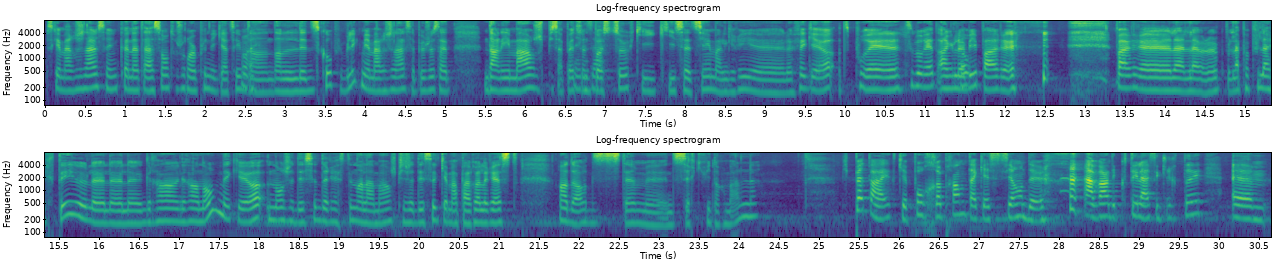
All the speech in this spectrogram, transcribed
Parce que marginal, c'est une connotation toujours un peu négative Ouais. dans, dans le discours public, mais marginal, ça peut juste être dans les marges, puis ça peut être Exact. une posture qui, qui se tient malgré euh, le fait que ah, tu, pourrais, tu pourrais être englobé Oh. par, euh, par euh, la, la- la popularité, le, le- le grand, grand nombre, mais que ah, non, je décide de rester dans la marge, puis je décide que ma parole reste en dehors du système, euh, du circuit normal. là. Puis peut-être que pour reprendre ta question de avant d'écouter la sécurité, euh,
